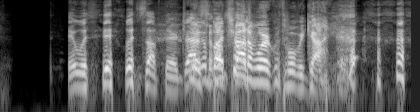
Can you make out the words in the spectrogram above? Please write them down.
It was it was up there. Dragon Listen, I'm trying to work with what we got here.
